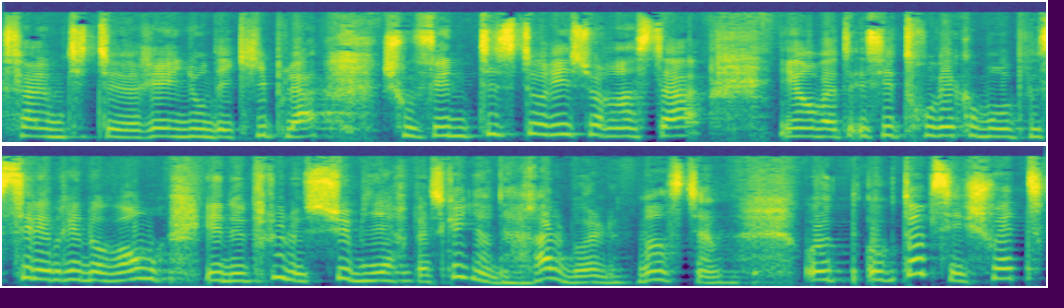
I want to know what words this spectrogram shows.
faire une petite réunion d'équipe là. Je vous fais une petite story sur Insta et on va essayer de trouver comment on peut célébrer novembre et ne plus le subir parce qu'il y en a ras le bol. Mince tiens. Octobre c'est chouette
